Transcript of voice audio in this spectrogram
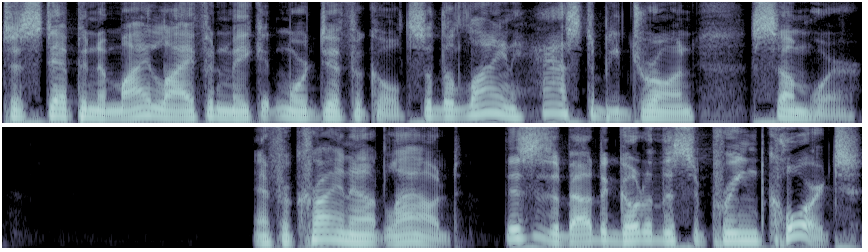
to step into my life and make it more difficult. So the line has to be drawn somewhere. And for crying out loud, this is about to go to the Supreme Court.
